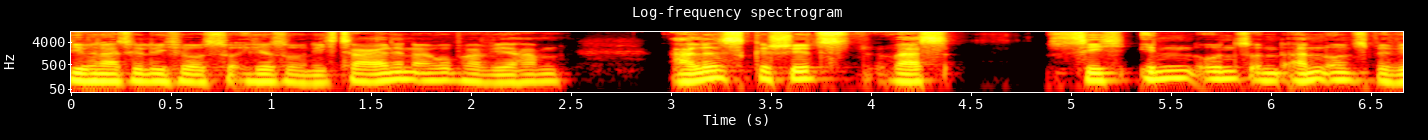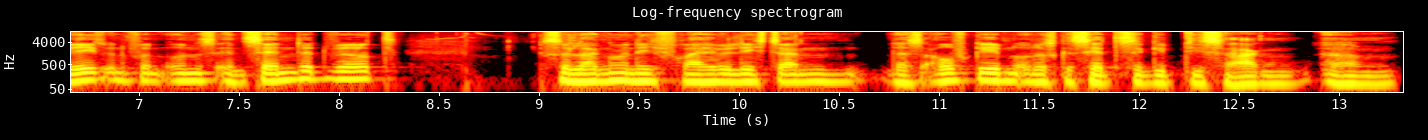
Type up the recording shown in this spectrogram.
die wir natürlich hier so, nicht teilen in Europa. Wir haben alles geschützt, was sich in uns und an uns bewegt und von uns entsendet wird, solange wir nicht freiwillig dann das aufgeben oder es Gesetze gibt, die sagen, ähm,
